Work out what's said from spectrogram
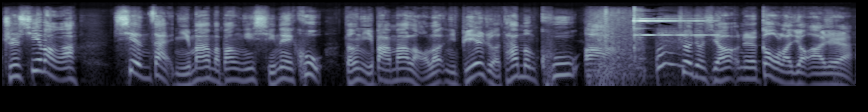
只希望啊，现在你妈妈帮你洗内裤，等你爸妈老了，你别惹他们哭啊，这就行，这够了就啊，这是。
